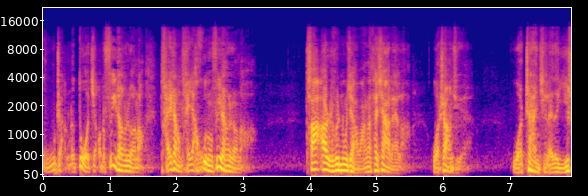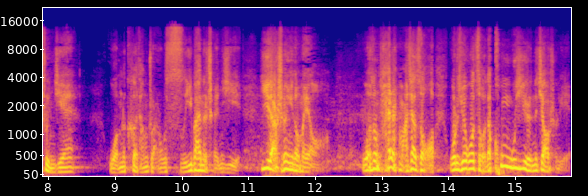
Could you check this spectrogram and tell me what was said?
鼓掌的、跺脚的，非常热闹。台上台下互动非常热闹。他二十分钟讲完了，他下来了，我上去。我站起来的一瞬间，我们的课堂转入死一般的沉寂，一点声音都没有。我从台上往下走，我就觉得我走在空无一人的教室里。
